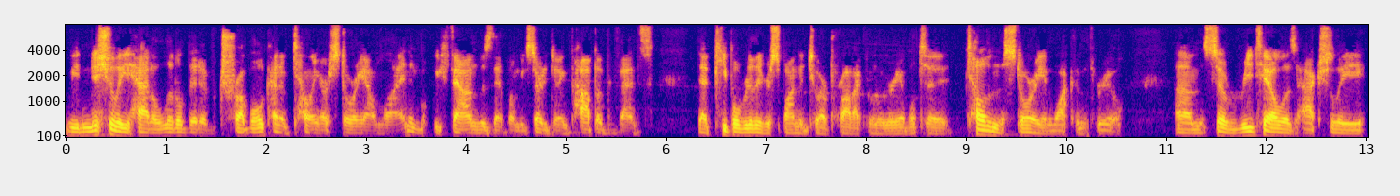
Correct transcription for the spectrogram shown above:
we initially had a little bit of trouble kind of telling our story online, and what we found was that when we started doing pop up events, that people really responded to our product when we were able to tell them the story and walk them through. Um, so retail was actually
